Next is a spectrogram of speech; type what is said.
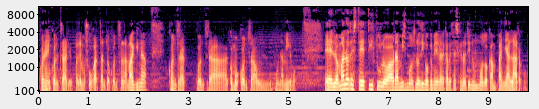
con el contrario. Podemos jugar tanto contra la máquina contra, contra, como contra un, un amigo. Eh, lo malo de este título, ahora mismo os lo digo que me viene a la cabeza, es que no tiene un modo campaña largo.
